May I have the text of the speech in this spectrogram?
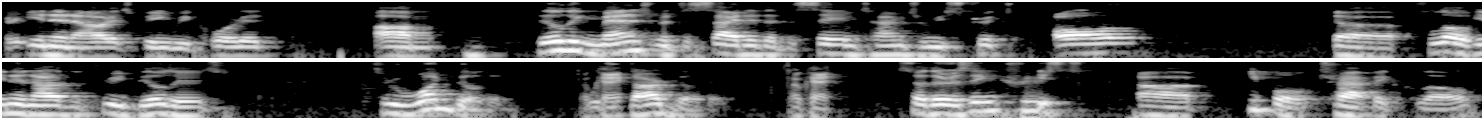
they're in and out. It's being recorded. Um, building management decided at the same time to restrict all uh, flow in and out of the three buildings through one building, which is our building. Okay. So there's increased uh, people traffic flow.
